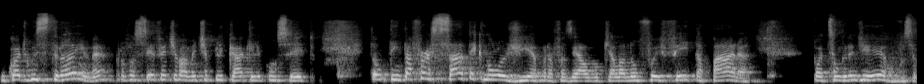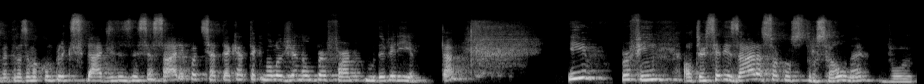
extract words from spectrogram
um código estranho, né? Para você efetivamente aplicar aquele conceito. Então, tentar forçar a tecnologia para fazer algo que ela não foi feita para, pode ser um grande erro. Você vai trazer uma complexidade desnecessária e pode ser até que a tecnologia não performe como deveria, tá? E, por fim, ao terceirizar a sua construção, né? Vou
